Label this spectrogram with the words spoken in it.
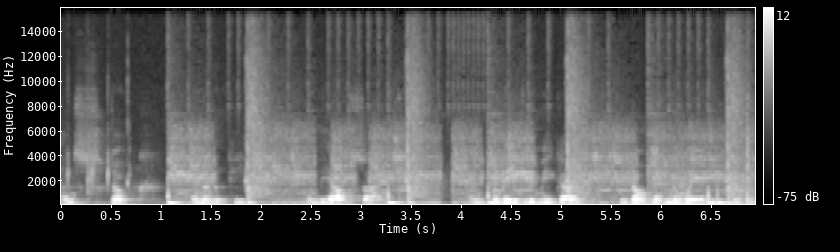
and stuck another piece on the outside. And believe you me guys, they don't get in the way of each other.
